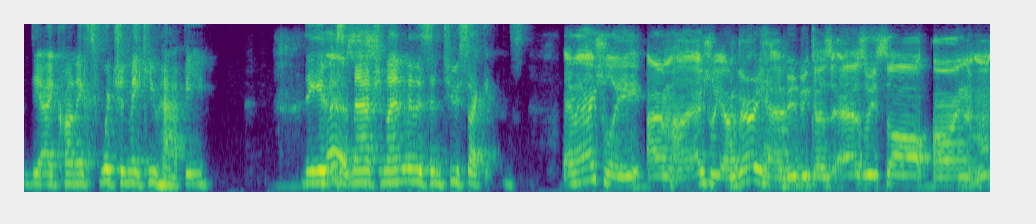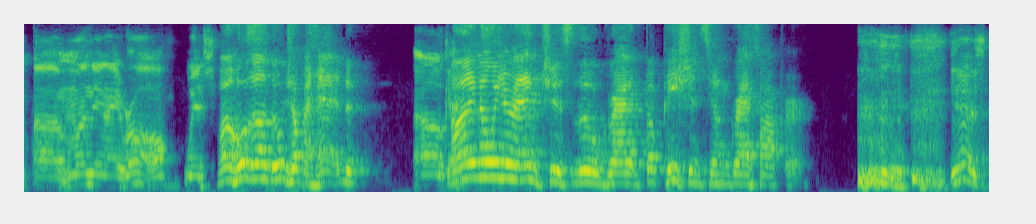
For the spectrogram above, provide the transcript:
the Iconics, which should make you happy. They gave yes. this match nine minutes and two seconds. And actually, I'm actually I'm very happy because as we saw on uh, Monday Night Raw, which well, hold on, don't jump ahead. Okay. I know you're anxious, little grass, but patience, young grasshopper. yes.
